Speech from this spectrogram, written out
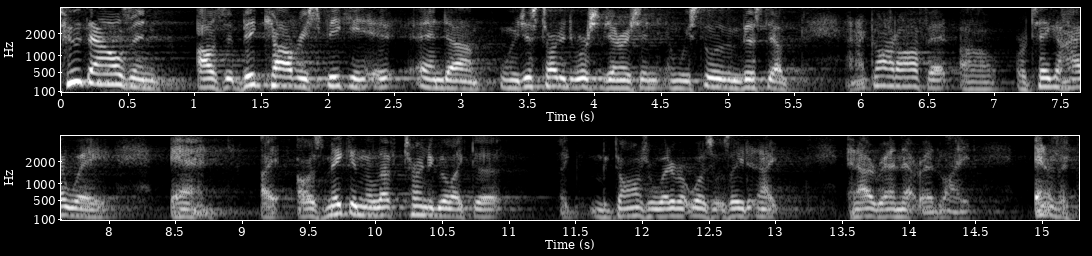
2000, I was at Big Calvary speaking, and um, we just started Worship Generation, and we still live in Vista. And I got off at uh, Ortega Highway, and I, I was making the left turn to go like the like McDonald's or whatever it was. It was late at night, and I ran that red light, and it was like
